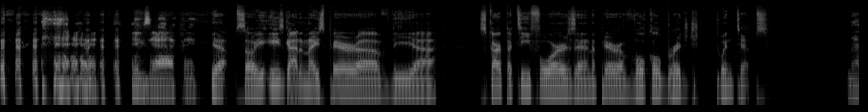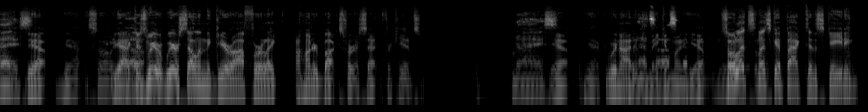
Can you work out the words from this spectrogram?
exactly. Yeah. So he, has got a nice pair of the uh, Scarpa T4s and a pair of Völkl Bridge twin tips. Nice. Yeah. Yeah. So yeah, because we were we were selling the gear off for like a hundred bucks for a set for kids. Nice. Yeah. Yeah. We're not well, into making awesome. money. Yep. So let's let's get back to the skating.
